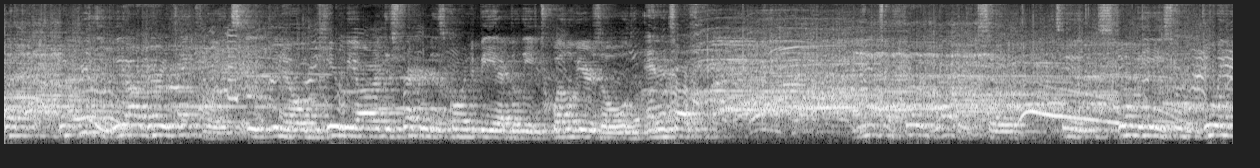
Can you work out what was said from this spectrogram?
But, but really, we are very thankful. It's, it- you know, here we are. This record is going to be, I believe, 12 years old, and it's our, mean, it's our third record. So to still be sort of doing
